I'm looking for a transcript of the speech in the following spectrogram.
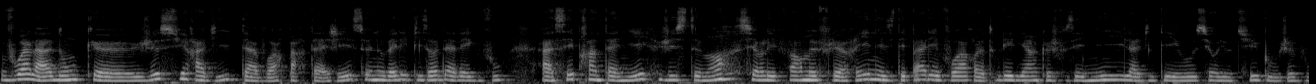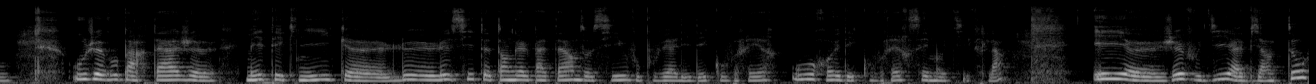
Voilà, donc euh, je suis ravie d'avoir partagé ce nouvel épisode avec vous, assez printanier justement sur les formes fleuries. N'hésitez pas à aller voir euh, tous les liens que je vous ai mis, la vidéo sur YouTube où je vous, partage euh, mes techniques, le, le, site Tangle Patterns aussi où vous pouvez aller découvrir ou redécouvrir ces motifs-là. Et je vous dis à bientôt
